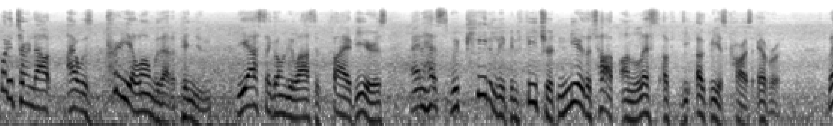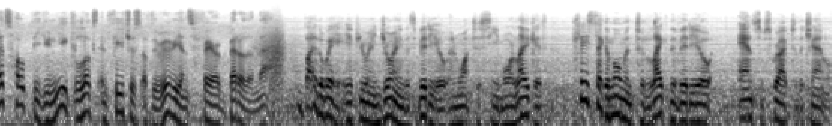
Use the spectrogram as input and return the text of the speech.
but it turned out I was pretty alone with that opinion. The Aztek only lasted five years and has repeatedly been featured near the top on lists of the ugliest cars ever. Let's hope the unique looks and features of the Rivians fare better than that. By the way, if you're enjoying this video and want to see more like it, please take a moment to like the video and subscribe to the channel.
